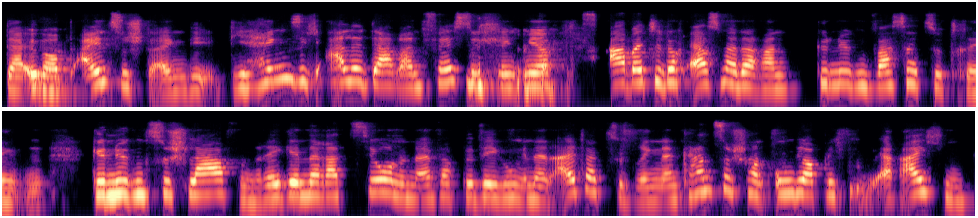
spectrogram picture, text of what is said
da ja. überhaupt einzusteigen, die, die hängen sich alle daran fest. Ich denke mir, arbeite doch erstmal daran, genügend Wasser zu trinken, genügend zu schlafen, Regeneration und einfach Bewegung in deinen Alltag zu bringen. Dann kannst du schon unglaublich viel erreichen.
